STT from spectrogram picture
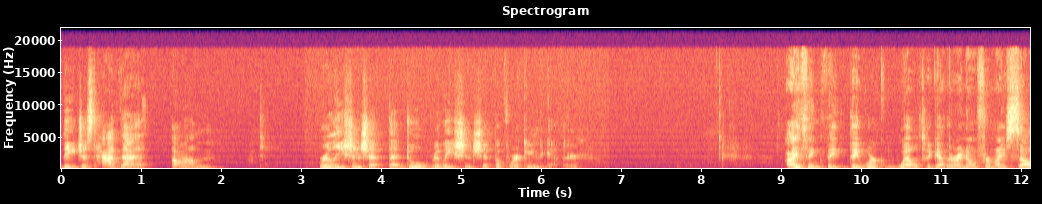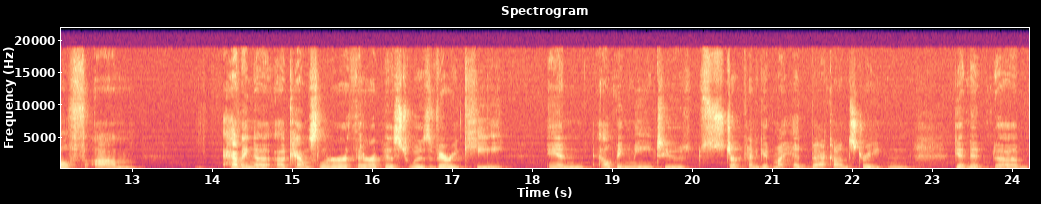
they just had that um, relationship, that dual relationship of working together. I think they, they work well together. I know for myself, um, having a, a counselor or a therapist was very key in helping me to start kind of getting my head back on straight and getting it, um,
